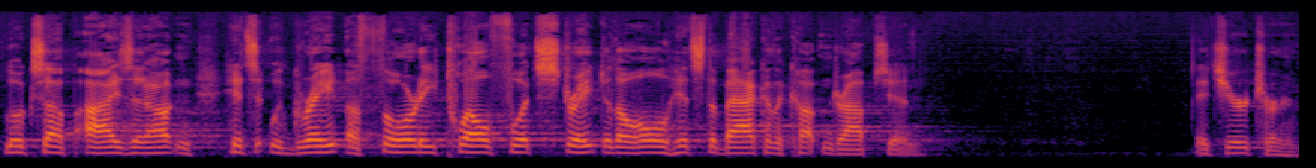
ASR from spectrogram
looks up, eyes it out, and hits it with great authority 12 foot straight to the hole, hits the back of the cup, and drops in. It's your turn.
